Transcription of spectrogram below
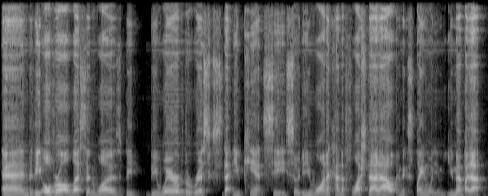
And the overall lesson was be, beware of the risks that you can't see. So do you want to kind of flush that out and explain what you meant by that?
